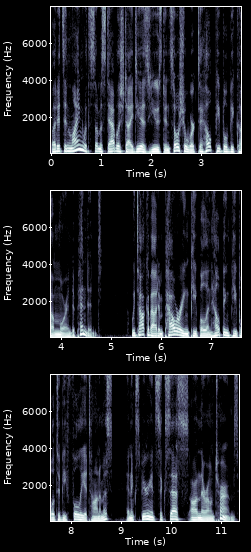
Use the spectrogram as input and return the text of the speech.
but it's in line with some established ideas used in social work to help people become more independent. We talk about empowering people and helping people to be fully autonomous and experience success on their own terms,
